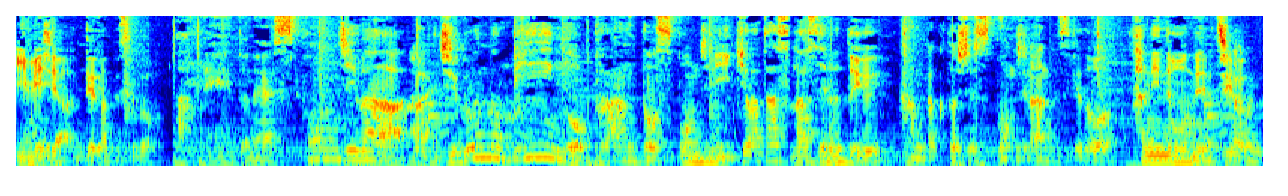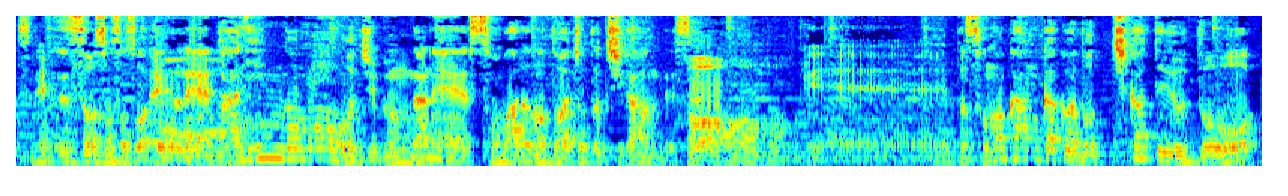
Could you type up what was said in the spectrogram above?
イメージは出たんですけど。あえっ、ー、とね、スポンジは、はい、自分のビーイングをブーンとスポンジに行き渡らせるという感覚としてスポンジなんですけど。他人のものには違うんですね。そうそうそうそう。えっ、ー、とね、他人のものを自分がね、染まるのとはちょっと違うんです。えっと、その感覚はどっちかというと、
